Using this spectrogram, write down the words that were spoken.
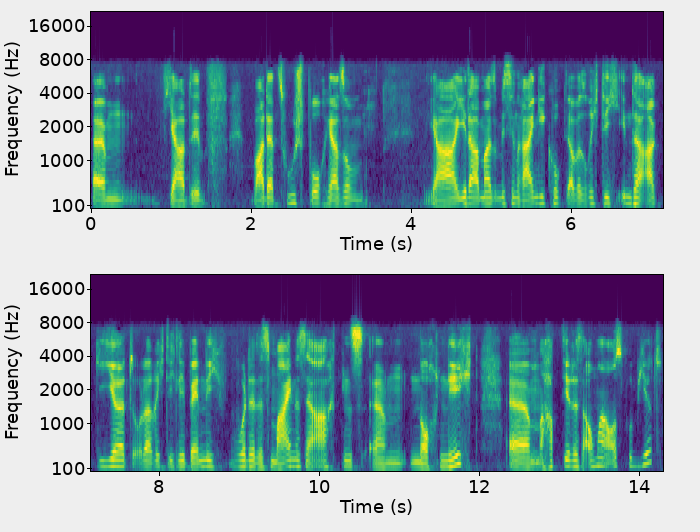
Ähm, ja, war der Zuspruch ja so ja, jeder hat mal so ein bisschen reingeguckt, aber so richtig interagiert oder richtig lebendig wurde das meines Erachtens ähm, noch nicht. Ähm, habt ihr das auch mal ausprobiert?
